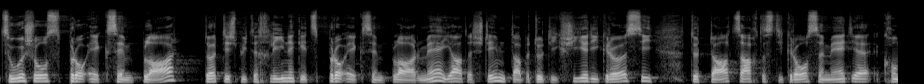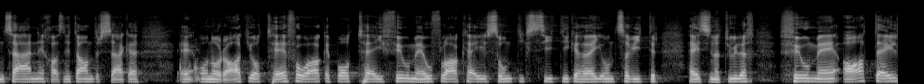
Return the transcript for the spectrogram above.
Zuschuss pro Exemplar Dort ist bei den Kleinen gibt es pro Exemplar mehr. Ja, das stimmt. Aber durch die schiere Größe, durch die Tatsache, dass die grossen Medienkonzerne, ich kann es nicht anders sagen, äh, auch noch Radio- TV-Angebote haben, viel mehr Auflagen haben, Sonntagszeitungen haben und so weiter, haben sie natürlich viel mehr Anteil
